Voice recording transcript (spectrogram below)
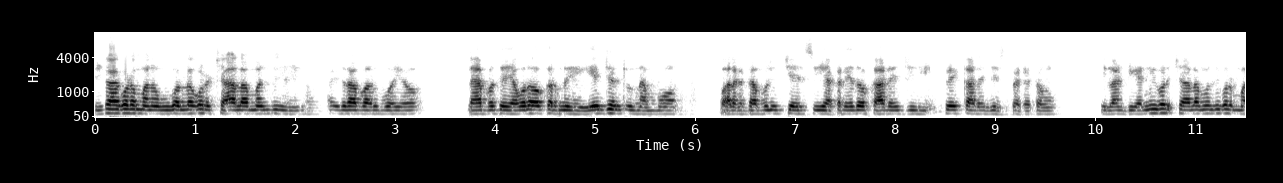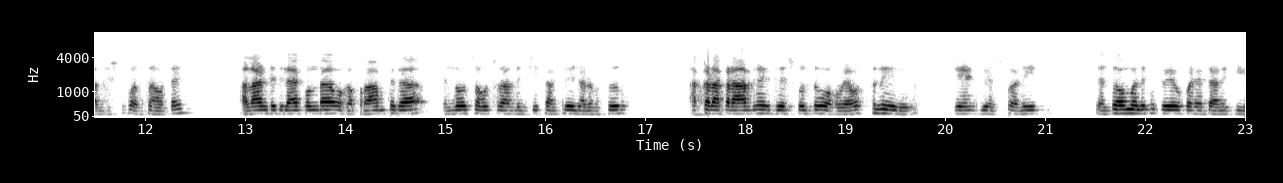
ఇంకా కూడా మన ఒంగోలులో కూడా చాలా మంది హైదరాబాద్ పోయో లేకపోతే ఎవరో ఒకరిని ఏజెంట్లు నమ్మో వాళ్ళకి డబ్బులు ఇచ్చేసి అక్కడ ఏదో కాలేజీ ఫేక్ కాలేజెస్ పెట్టడం ఇలాంటివన్నీ కూడా చాలా మంది కూడా మన దృష్టికి వస్తూ ఉంటాయి. అలాంటిది లేకుండా ఒక ప్రాంప్ట్గా ఎన్నో సంవత్సరాల నుంచి కంపెనీ నడుపుతూ అక్కడ అక్కడ ఆర్గనైజ్ చేసుకుంటూ ఒక వ్యవస్థని క్రియేట్ చేసుకొని ఎంతో మందికి ఉపయోగపడటానికి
